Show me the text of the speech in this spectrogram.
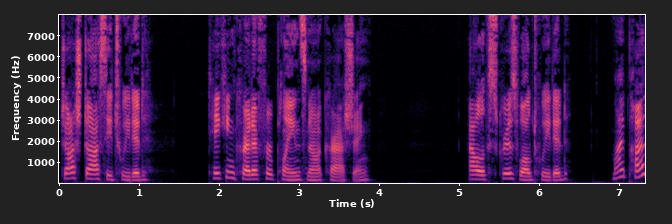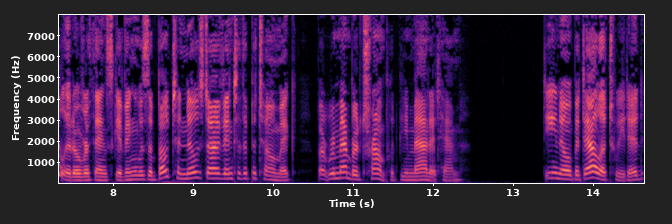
Josh Dawsey tweeted, taking credit for planes not crashing. Alex Griswold tweeted, My pilot over Thanksgiving was about to nosedive into the Potomac but remembered Trump would be mad at him. Dean Obeidallah tweeted,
